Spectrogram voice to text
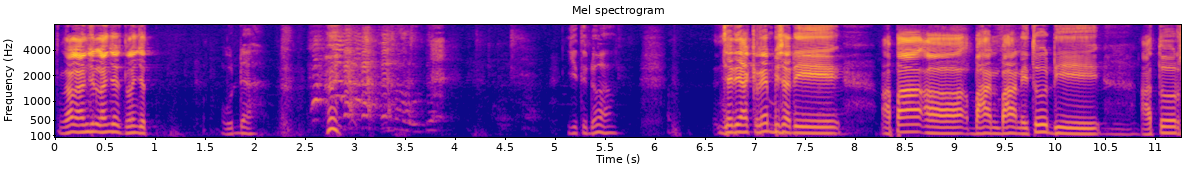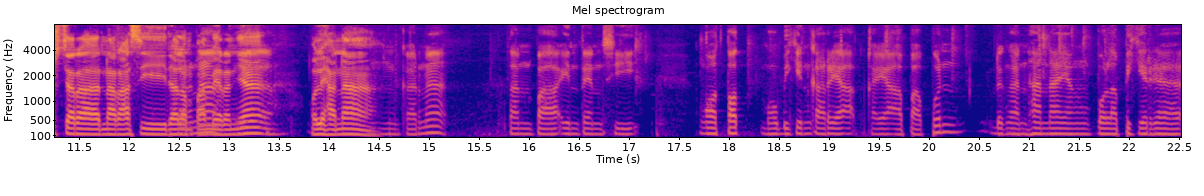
Nggak lanjut lanjut lanjut. Udah. gitu doang. Jadi akhirnya bisa di apa eh, bahan-bahan itu diatur secara narasi dalam Karena, pamerannya iya. oleh Hana. Hmm, karena tanpa intensi ngotot mau bikin karya kayak apa pun dengan Hana yang pola pikirnya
